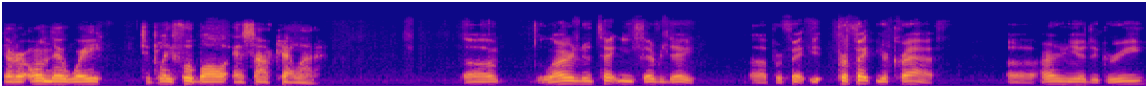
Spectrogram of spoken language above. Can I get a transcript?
that are on their way to play football at South Carolina? Uh, learn new techniques every day. Uh, perfect perfect your craft. Uh, earn your degree.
